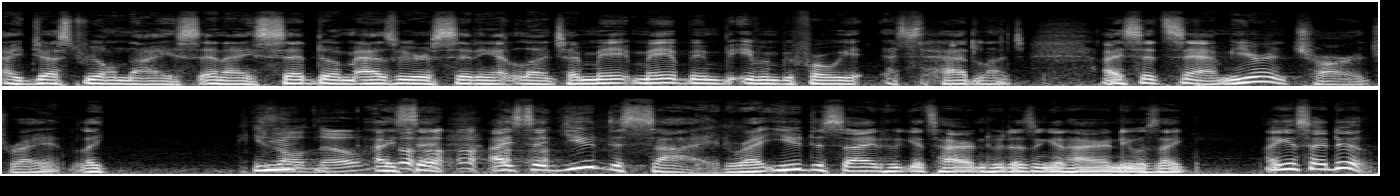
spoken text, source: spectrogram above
I dressed real nice, and I said to him as we were sitting at lunch, I may may have been even before we had lunch, I said, Sam, you're in charge, right? Like. He's you- all no? I said, I said, you decide, right? You decide who gets hired and who doesn't get hired. And he was like, I guess I do.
